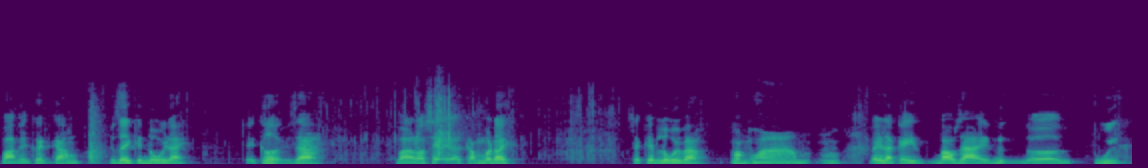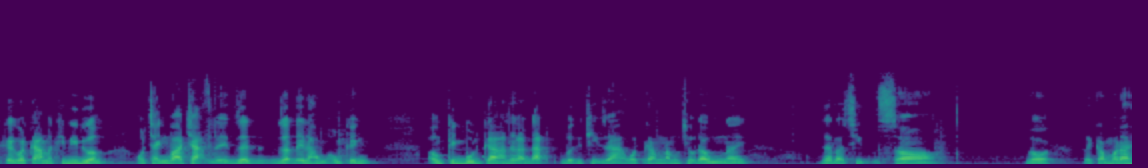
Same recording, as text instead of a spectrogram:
và cái quét cam cái dây kết nối này sẽ cởi ra và nó sẽ cắm vào đây sẽ kết nối vào quàng qua đây là cái bao da để đựng uh, túi cái cam mà khi đi đường nó tránh va chạm đến, dẫn dẫn đến hỏng ống kính. Ống kính 4K rất là đắt với cái trị giá webcam 5 triệu đồng này. Rất là xịn sò. Rồi đây cắm vào đây.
